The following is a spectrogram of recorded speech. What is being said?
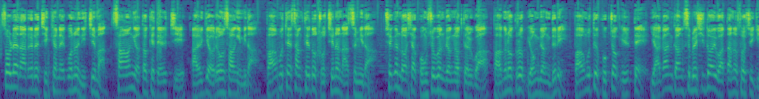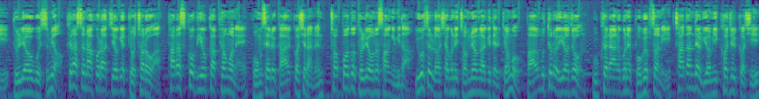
솔레다르를 지켜내고는 있지만 상황이 어떻게 될지 알기 어려운 상황입니다. 바흐무트의 상태도 좋지는 않습니다. 최근 러시아 공수군 병력들과 바그너 그룹 용병들이 바흐무트 북쪽 일대 야간 강습을 시도해 왔다는 소식이 들려오고 있으며 크라스나호라 지역의 교차로와 파라스코비우카 평원에 공세를 가할 것이라는 첩보도 들려오는 상황입니다. 이곳을 러시아군이 점령하게 될 경우 바흐무트로 이어져 온 우크라이나군의 보급선이 차단될 위험이 커질 것이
